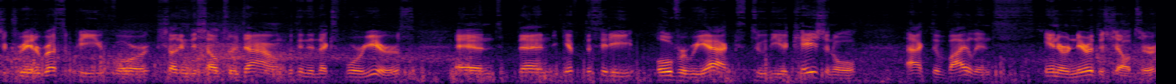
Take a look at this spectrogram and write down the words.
to create a recipe for shutting the shelter down within the next four years. And then, if the city overreacts to the occasional act of violence in or near the shelter,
